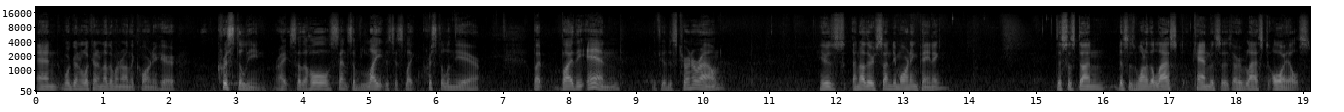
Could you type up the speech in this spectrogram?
and we're going to look at another one around the corner here. Crystalline, right? So the whole sense of light is just like crystal in the air. But by the end, if you'll just turn around, here's another Sunday morning painting. This was done, this is one of the last canvases, or last oils.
